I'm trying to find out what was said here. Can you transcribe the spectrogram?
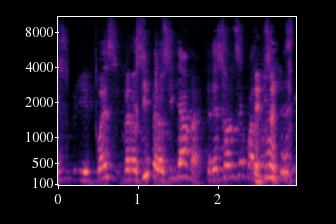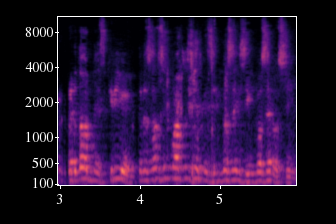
hay- y pues, pero sí, pero sí llama. 311-475, perdón, me escribe. 311-475-6505.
